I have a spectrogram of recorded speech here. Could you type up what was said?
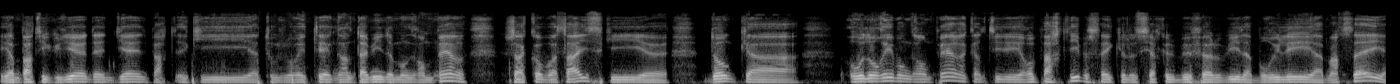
et en particulier un Indien qui a toujours été un grand ami de mon grand-père, Jacob Wattais, qui euh, donc a honoré mon grand-père quand il est reparti, parce que le cirque de Buffalo Bill a brûlé à Marseille,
